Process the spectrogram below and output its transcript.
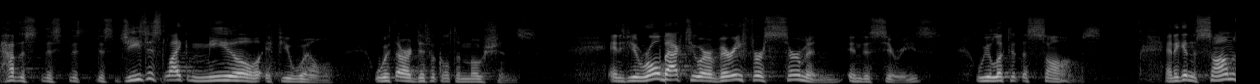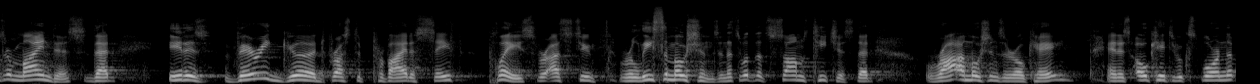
have this, this, this, this Jesus like meal, if you will, with our difficult emotions. And if you roll back to our very first sermon in this series, we looked at the Psalms. And again, the Psalms remind us that it is very good for us to provide a safe place for us to release emotions. And that's what the Psalms teach us that raw emotions are okay, and it's okay to explore them,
